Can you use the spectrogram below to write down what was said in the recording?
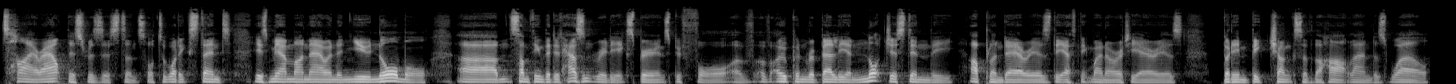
tire out this resistance, or to what extent is Myanmar now in a new normal, um, something that it hasn't really experienced before of, of open rebellion, not just in the upland areas, the ethnic minority areas, but in big chunks of the heartland as well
